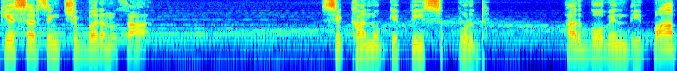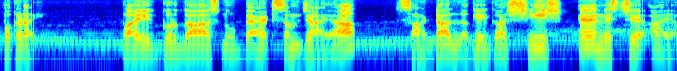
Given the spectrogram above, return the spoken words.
ਕੇਸਰ ਸਿੰਘ ਛਿੱਬਰ ਅਨੁਸਾਰ ਸਿੱਖਾਂ ਨੂੰ ਕੀਤੀ ਸਪੁਰਦ, ਹਰ ਗੋਬਿੰਦ ਦੀ ਬਾਹ ਪਕੜਾਈ। ਭਾਈ ਗੁਰਦਾਸ ਨੂੰ ਬੈਠ ਸਮਝਾਇਆ, ਸਾਡਾ ਲੱਗੇਗਾ ਸ਼ੀਸ਼, ਇਹ ਨਿਸ਼ਚੈ ਆਇਆ।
